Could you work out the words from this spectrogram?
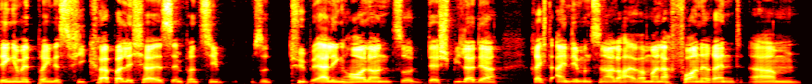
Dinge mitbringt. Ist viel körperlicher, ist im Prinzip so Typ Erling Haaland, so der Spieler, der recht eindimensional auch einfach mal nach vorne rennt. Ähm,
